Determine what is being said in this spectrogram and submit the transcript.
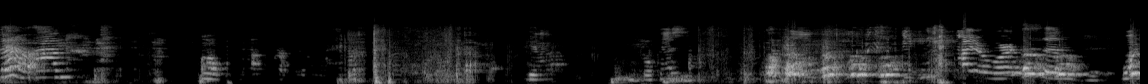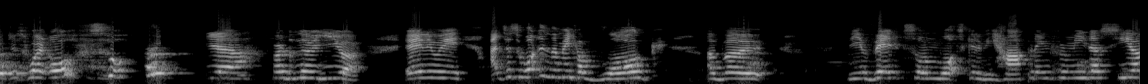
yeah, um, oh, yeah, focus fireworks and one just went off, so yeah, for the new year. Anyway, I just wanted to make a vlog about the events on what's going to be happening for me this year.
